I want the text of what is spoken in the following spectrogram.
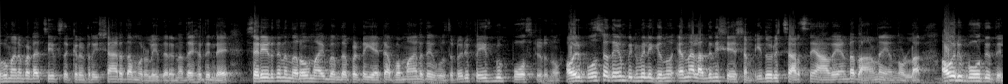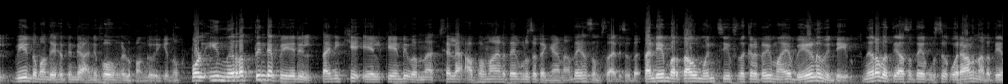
ബഹുമാനപ്പെട്ട ചീഫ് സെക്രട്ടറി ശാരദ മുരളീധരൻ അദ്ദേഹത്തിന്റെ ശരീരത്തിന് നിറവുമായി ബന്ധപ്പെട്ട് ഏറ്റ അപമാനത്തെ കുറിച്ചിട്ട് ഒരു ഫേസ്ബുക്ക് പോസ്റ്റ് ഇടുന്നു. ആ ഒരു പോസ്റ്റ് അദ്ദേഹം പിൻവലിക്കുന്നു. എന്നാൽ അതിനുശേഷം ഇതൊരു ചർച്ചയാവേണ്ടതാണ് എന്നുള്ള ആ ഒരു ബോധ്യത്തിൽ വീണ്ടും അദ്ദേഹത്തിന്റെ അനുഭവങ്ങൾ പങ്കുവയ്ക്കുന്നു. അപ്പോൾ ഈ നിറത്തിന്റെ പേരിൽ തനിക്ക് ഏൽക്കേണ്ടി വന്ന ചില അപമാനത്തെ കുറിച്ചിട്ടൊക്കെയാണ് അദ്ദേഹം സംസാരിച്ചത്. തന്റെയും ഭർത്താവ് മുൻ ചീഫ് സെക്രട്ടറിയുമായ വേണുവിന്റെയും നിറവ്യത്യാസത്തെക്കുറിച്ച് ഒരാൾ നടത്തിയ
